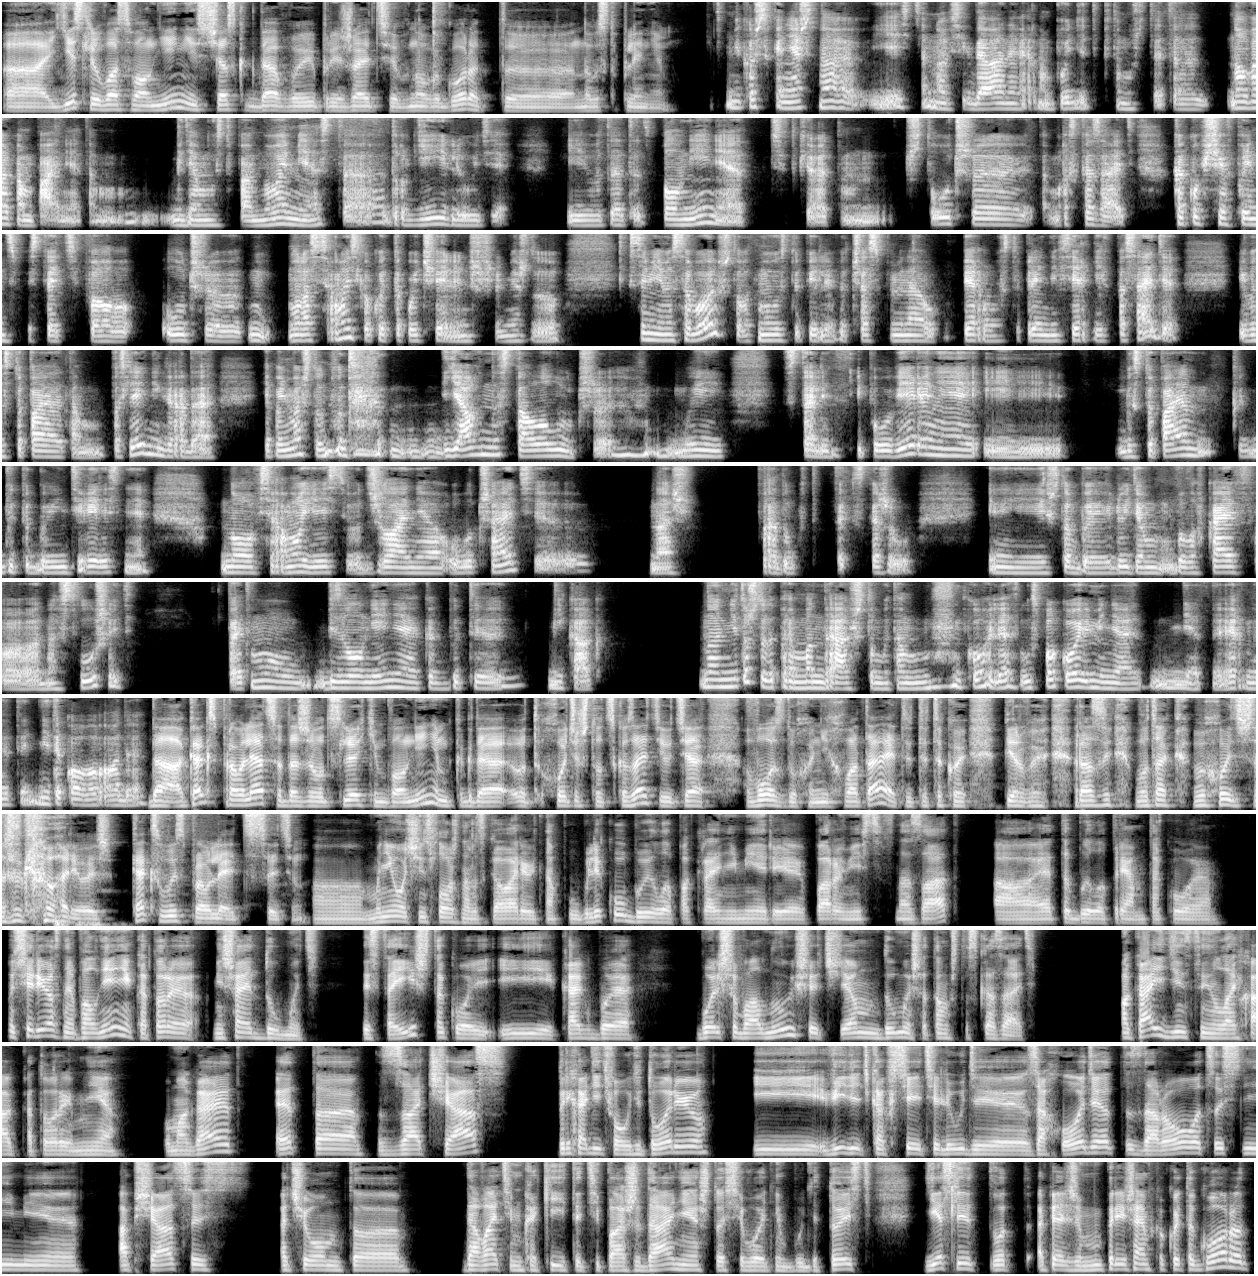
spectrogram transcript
А, есть ли у вас волнение сейчас, когда вы приезжаете в новый город э, на выступление? Мне кажется, конечно, есть. Оно всегда, наверное, будет, потому что это новая компания, там, где мы выступаем, новое место, другие люди. И вот это волнение, все-таки что лучше там, рассказать, как вообще, в принципе, стать типа лучше. Ну, у нас все равно есть какой-то такой челлендж между самими собой, что вот мы выступили, вот сейчас вспоминаю первое выступление в Сергии в Посаде, и выступая там последние города, я понимаю, что ну, явно стало лучше. Мы стали и поувереннее, и выступаем как будто бы интереснее, но все равно есть вот желание улучшать э, наш продукт, так скажу, и чтобы людям было в кайф э, нас слушать. Поэтому без волнения как будто никак. Но не то, что это прям мандраж, что мы там, Коля, успокой меня. Нет, наверное, это не такого рода. Да, а как справляться даже вот с легким волнением, когда вот хочешь что-то сказать, и у тебя воздуха не хватает, и ты такой первые разы вот так выходишь, разговариваешь. Как вы справляетесь с этим? А, мне очень сложно разговаривать на публику. Было, по крайней мере, пару месяцев назад. А это было прям такое ну, серьезное волнение, которое мешает думать. Ты стоишь такой и как бы больше волнуешься, чем думаешь о том, что сказать. Пока единственный лайфхак, который мне помогает, это за час приходить в аудиторию и видеть, как все эти люди заходят, здороваться с ними, общаться о чем-то, давать им какие-то типа ожидания, что сегодня будет. То есть, если вот, опять же, мы приезжаем в какой-то город,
